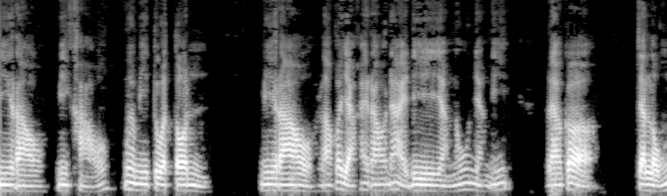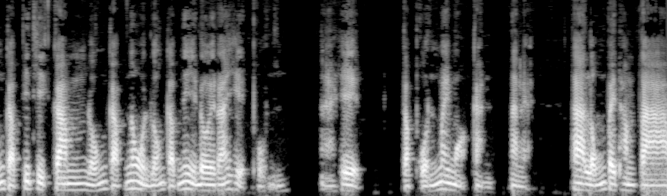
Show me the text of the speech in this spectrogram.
มีเรา มีเขา เมื่อมีตัวตน มีเรา เราก็อยากให้เราได้ดีอย่างนู้นอย่างนี้ แล้วก็จะหลงกับพิธีกรรม หลงกับโน่นหลงกับนี่โดยไร้เหตุผลเหตุกับผลไม่เหมาะกันนั่นแหละ ถ้าหลงไปทำตาม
